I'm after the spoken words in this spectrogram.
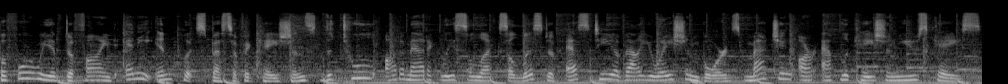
Before we have defined any input specifications, the tool automatically selects a list of ST evaluation boards matching our application use case.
